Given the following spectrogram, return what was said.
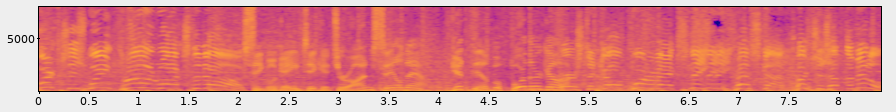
works his way through and walks the dog. Single game tickets are on sale now. Get them before they're gone. First and goal, quarterback sneak. Prescott pushes up the middle.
